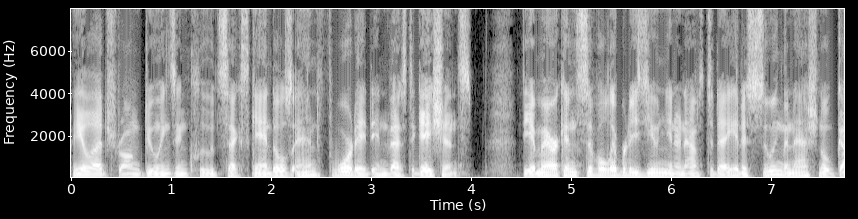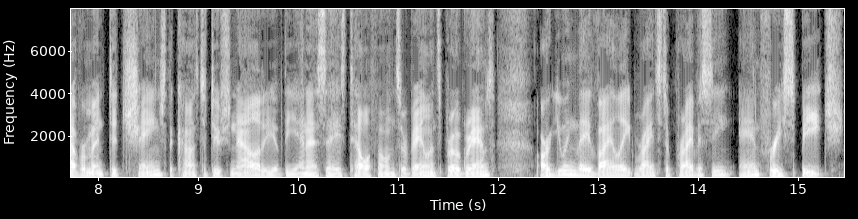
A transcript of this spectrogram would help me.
The alleged wrongdoings include sex scandals and thwarted investigations. The American Civil Liberties Union announced today it is suing the national government to change the constitutionality of the NSA's telephone surveillance programs, arguing they violate rights to privacy and free speech.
